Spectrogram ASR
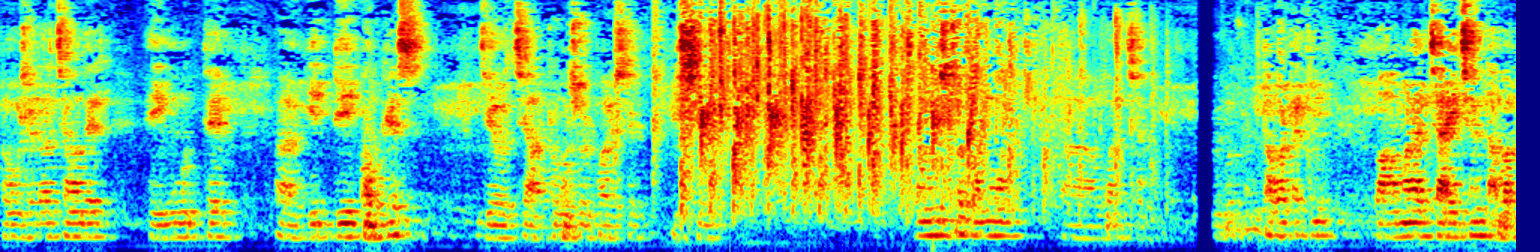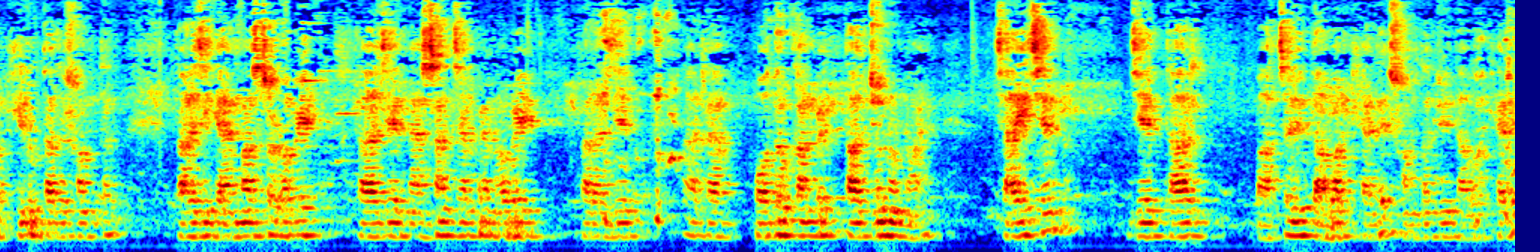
এবং সেটা হচ্ছে আমাদের এই মুহূর্তে গিড্ডি কোকেশ যে হচ্ছে আঠারো বছর বয়সে বিশ্বের কনিষ্ঠতম ওয়ার্ল্ড দাবাটা কি? বাবা মারা চাইছেন দাবা খেলুক তাদের সন্তান? তারা যে গ্র্যান্ড মাস্টার হবে, তারা যে ন্যাশনাল চ্যাম্পিয়ন হবে, তারা যে একটা পদক আনবে, তার জন্য নয়। চাইছেন যে তার বাচ্চা যদি দাবা খেলে, সন্তান যদি দাবা খেলে,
